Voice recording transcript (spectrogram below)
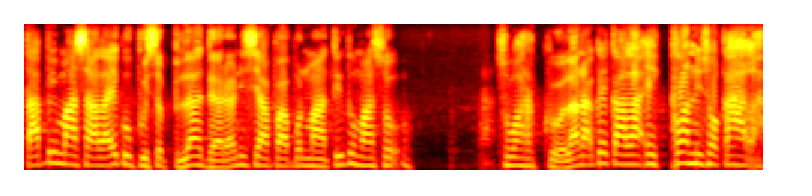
Tapi masalahnya kubu sebelah darah ini siapa pun mati itu masuk swargo. Lah nek kalah iklan iso kalah.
